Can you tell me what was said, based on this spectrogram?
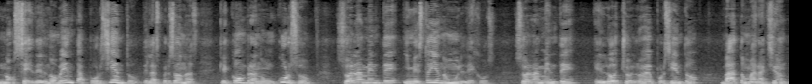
no sé, del 90% de las personas que compran un curso, solamente, y me estoy yendo muy lejos, solamente el 8, el 9% va a tomar acción.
